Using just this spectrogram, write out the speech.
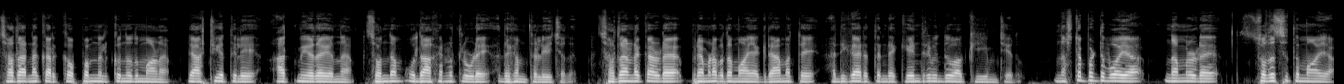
സാധാരണക്കാർക്കൊപ്പം നിൽക്കുന്നതുമാണ് രാഷ്ട്രീയത്തിലെ ആത്മീയത എന്ന് സ്വന്തം ഉദാഹരണത്തിലൂടെ അദ്ദേഹം തെളിയിച്ചത്. സാധാരണക്കാരുടെ ഭ്രമണപഥമായ ഗ്രാമത്തെ അധികാരത്തിന്റെ കേന്ദ്രബിന്ദുവാക്കുകയും ചെയ്തു. നഷ്ടപ്പെട്ടുപോയ നമ്മളുടെ സ്വതസിദ്ധമായ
